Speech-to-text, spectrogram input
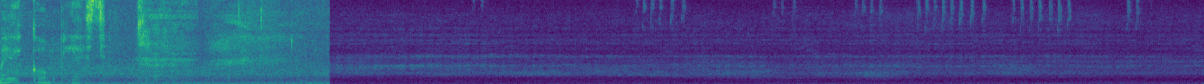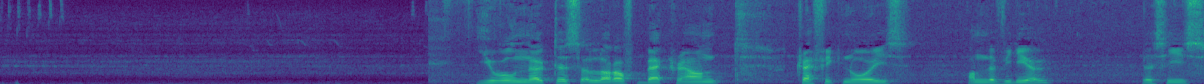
My accomplice. You will notice a lot of background traffic noise on the video. This is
